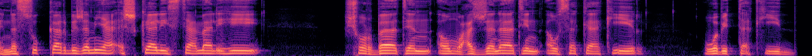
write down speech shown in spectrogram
إن السكر بجميع أشكال استعماله شربات أو معجنات أو سكاكير وبالتأكيد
